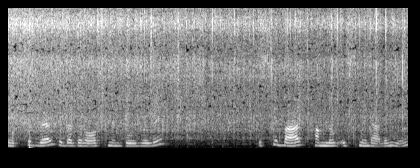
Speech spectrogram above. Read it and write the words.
mix it well so that the raw smell goes away उसके बाद हम लोग इसमें डालेंगे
